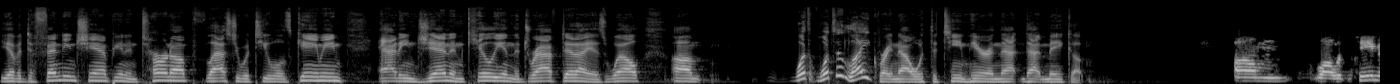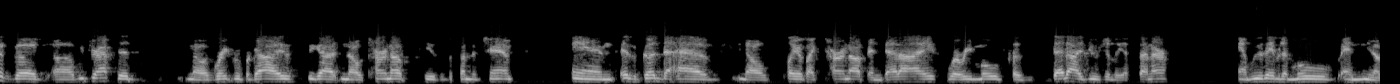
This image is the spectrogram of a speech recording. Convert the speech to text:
You have a defending champion in turn up last year with T Wolves Gaming, adding Jen and Killy in the draft Deadeye as well. Um, what what's it like right now with the team here and that that makeup? Um, well, with the team, is good. Uh, we drafted, you know, a great group of guys. We got, you know, Turn Up. He's a defending champ. And it's good to have, you know, players like Turn Up and Deadeye where we move because Deadeye is usually a center. And we was able to move, and, you know,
